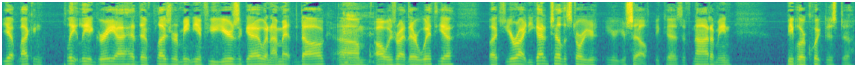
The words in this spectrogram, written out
Yep, I can completely agree. I had the pleasure of meeting you a few years ago, and I met the dog. Um, always right there with you. But you're right. You got to tell the story yourself because if not, I mean, people are quick just to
